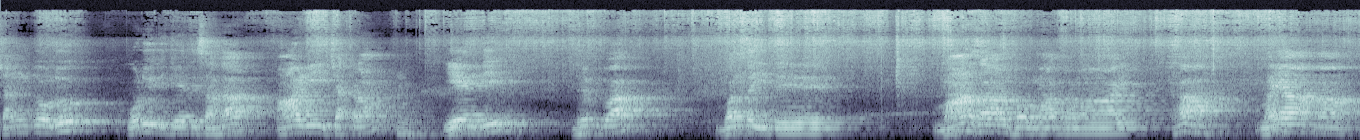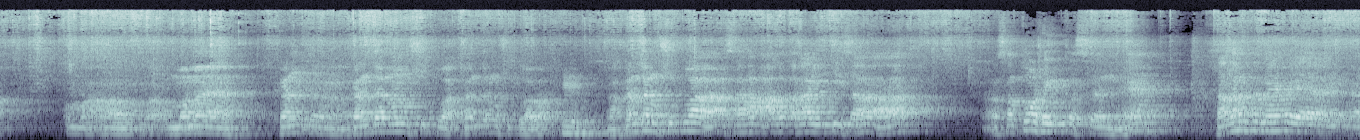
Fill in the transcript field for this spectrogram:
शङ्गोडु ओडु इति चेत् सः आळि चक्रं ஏந்தி धृत्वा वन्दयित् मानसानुभवमात्रमाय् हा मया आ, म- आ, मम क्रन् क्रन्दनं श्रुत्वा क्रन्दनं श्रुत्वा वा हम्म। क्रन्दनं श्रुत्वा सः आगतः इति सः सन्तोषयुक्तः सन् तदनन्तरमेव अ,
